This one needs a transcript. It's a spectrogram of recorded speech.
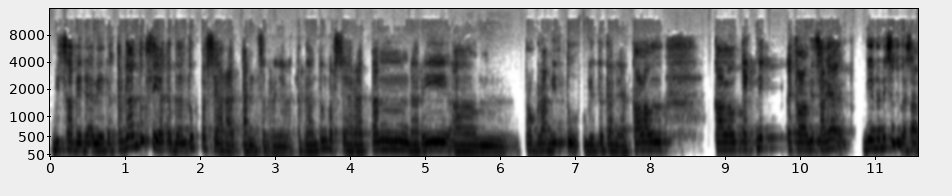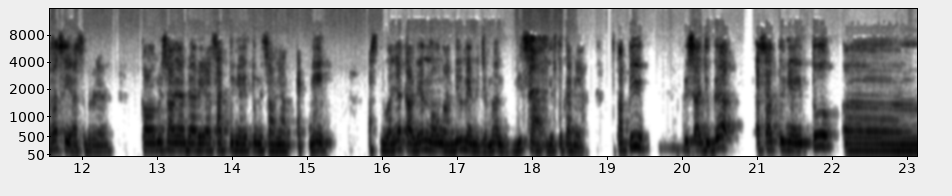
bisa beda-beda. Tergantung sih ya tergantung persyaratan sebenarnya. Tergantung persyaratan dari um, program itu gitu kan ya. Kalau kalau teknik eh kalau misalnya di Indonesia juga sama sih ya sebenarnya. Kalau misalnya dari S1-nya itu misalnya teknik S2-nya kalian mau ngambil manajemen bisa gitu kan ya. Tapi bisa juga S1-nya itu eh,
